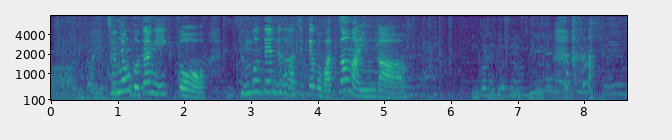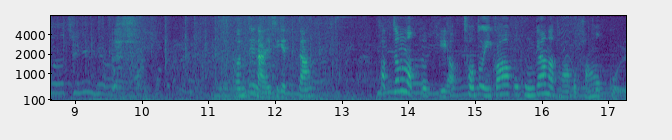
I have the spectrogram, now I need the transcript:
아 인감이 전용 도장이 있고 등본 떼는 데서 같이 떼고 맞잖아 인감. 인감 얘기하지 이렇게 힘들다고. 뭔지는 아시겠죠? 밥 좀 먹고 올게요. 저도 이거 하고 공개 하나 더 하고 밥 먹고 오려고요.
